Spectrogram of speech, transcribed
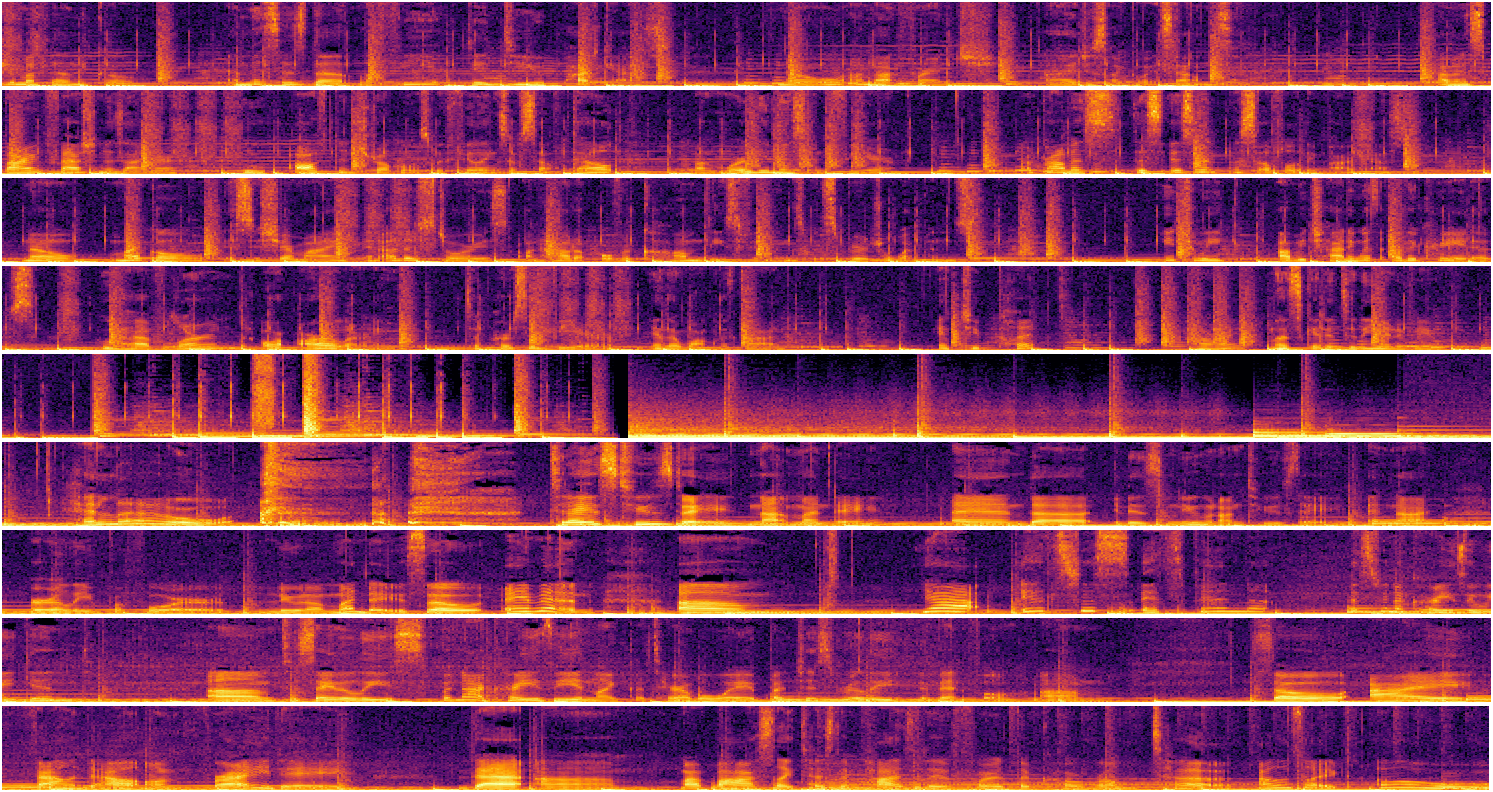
je m'appelle Nicole, and this is the La Fille de Dieu podcast. No, I'm not French, I just like the way it sounds. I'm an aspiring fashion designer who often struggles with feelings of self doubt, unworthiness, and fear. I promise this isn't a self loathing podcast. No, my goal is to share my and other stories on how to overcome these feelings with spiritual weapons. Each week, I'll be chatting with other creatives who have learned or are learning to persevere in their walk with God. Es-tu prête? All right, let's get into the interview. Hello. Today is Tuesday, not Monday, and uh, it is noon on Tuesday and not early before noon on Monday. So, amen. Um, yeah, it's just it's been it's been a crazy weekend, um, to say the least, but not crazy in like a terrible way, but just really eventful. Um, so I found out on Friday that um, my boss like tested positive for the corona. I was like, oh.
